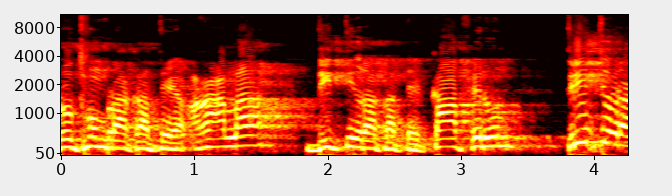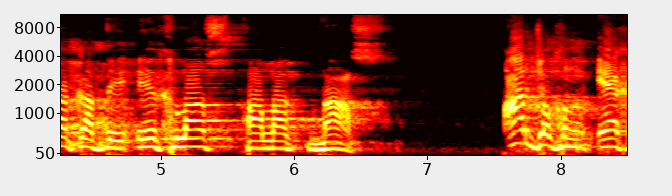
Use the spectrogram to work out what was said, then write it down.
প্রথম রাকাতে আলা, দ্বিতীয় রাকাতে কাফেরুন, তৃতীয় রাকাতে এখলাস ফালাক, নাস। আর যখন এক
